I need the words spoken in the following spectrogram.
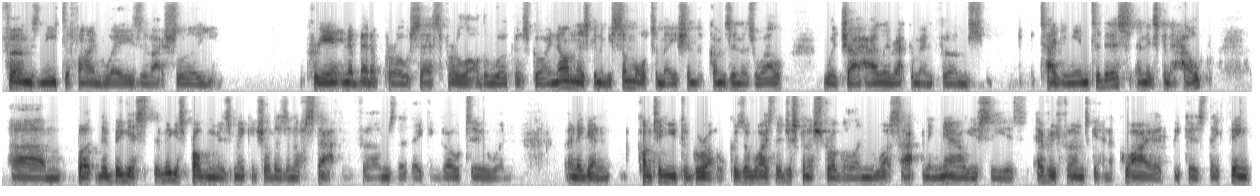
firms need to find ways of actually creating a better process for a lot of the work that's going on. There's going to be some automation that comes in as well, which I highly recommend firms tagging into this, and it's going to help. Um, but the biggest the biggest problem is making sure there's enough staff in firms that they can go to and and again continue to grow because otherwise they're just going to struggle. And what's happening now, you see, is every firm's getting acquired because they think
